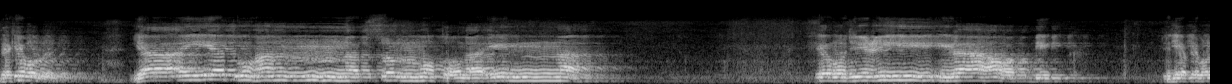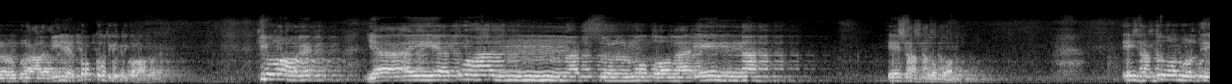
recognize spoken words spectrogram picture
দেখে বলবেন ইয়া আইয়াতুহান নাফসুল মুতমাইন্না ইরজিই ইলা রাব্বিক। যদি আপনি বলেন রব্বুল আলামিনের পক্ষ থেকে বলা হবে, কি বলা হবে? ইয়া আইয়াতুহান নাফসুল মুতমাইন্না। এ শান্ত মন। এই শান্ত মন বলতে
